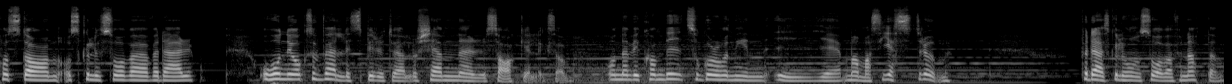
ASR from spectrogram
på stan och skulle sova över där. Och hon är också väldigt spirituell och känner saker liksom. Och när vi kom dit så går hon in i eh, mammas gästrum. För där skulle hon sova för natten.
